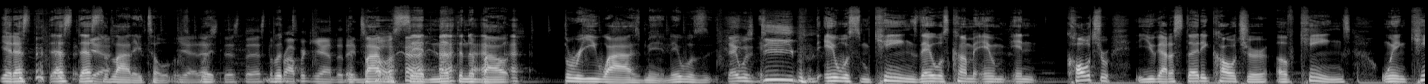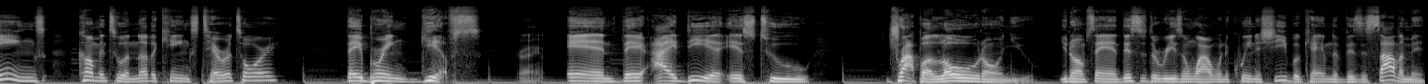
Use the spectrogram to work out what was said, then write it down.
yeah, that's that's that's Yeah. the lie they told us. Yeah, that's But that's that's the but propaganda the they Bible said nothing about three wise men. It was they was deep. it was some kings. They was coming in in culture. You got to study culture of kings. When kings come into another king's territory, they bring gifts, Right. And their idea is to drop a load on you. You know what I'm saying? This is the reason why when the Queen of Sheba came to visit Solomon,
